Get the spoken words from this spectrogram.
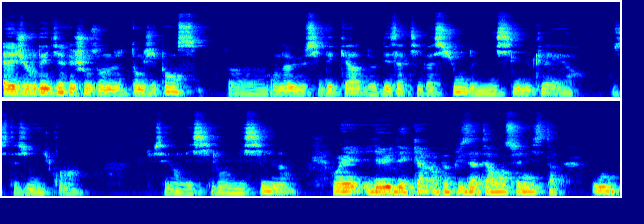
Et je voudrais dire quelque chose, tant que j'y pense, euh, on a eu aussi des cas de désactivation de missiles nucléaires aux États-Unis, je crois. Hein. Tu sais, dans les silos de missiles. Là. Oui, il y a eu des cas un peu plus interventionnistes où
